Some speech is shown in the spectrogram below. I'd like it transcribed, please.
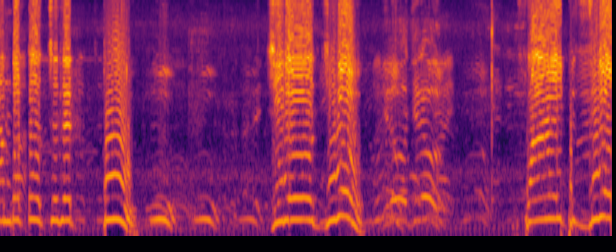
নাম্বারটা হচ্ছে যে two. Zero. Zero zero. Five zero.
